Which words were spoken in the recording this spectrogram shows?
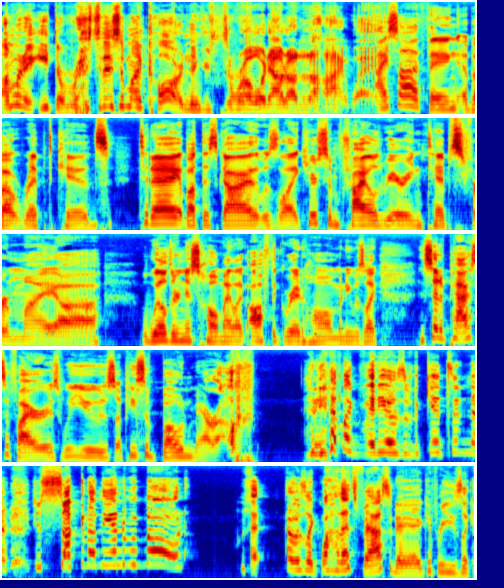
I'm gonna eat the rest of this in my car, and then you throw it out onto the highway. I saw a thing about ripped kids today about this guy that was like, here's some child rearing tips from my uh, wilderness home, my like off the grid home. And he was like, instead of pacifiers, we use a piece of bone marrow. and he had like videos of the kid sitting there just sucking on the end of a bone. I- was like, wow, that's fascinating. I kept reading, he's like,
